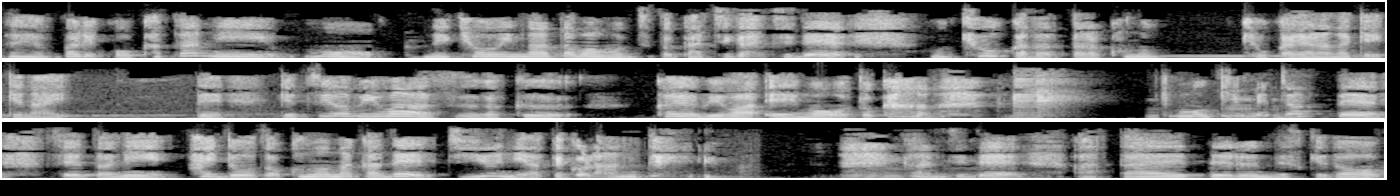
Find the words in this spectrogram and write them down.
でやっぱりこう型にもうね、教員の頭もちょっとガチガチで、もう教科だったらこの教科やらなきゃいけない。で、月曜日は数学、火曜日は英語とか、もう決めちゃって、生徒に、はいどうぞ、この中で自由にやってごらんっていううん感じで与えてるんですけど、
